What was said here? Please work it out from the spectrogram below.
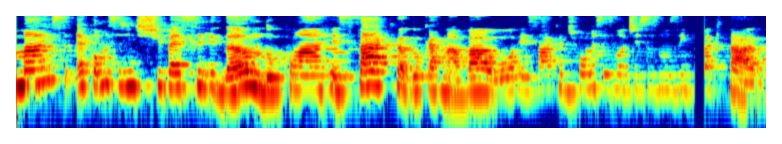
mas é como se a gente estivesse lidando com a ressaca do carnaval ou a ressaca de como essas notícias nos impactaram.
